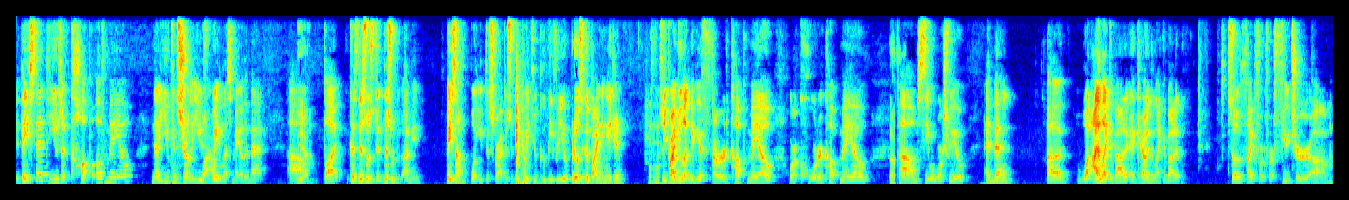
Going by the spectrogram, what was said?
They said to use a cup of mayo. Now you can certainly use Wow. way less mayo than that. Um, Yeah. But because this was this would I mean, based on what you've described, this would be way too goopy for you. But it was a good binding agent. So you probably do like maybe a third cup mayo or a quarter cup mayo Okay. um, see what works for you. And then uh, what I liked about it, and Caroline didn't like about it. So if, like for, for future um,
